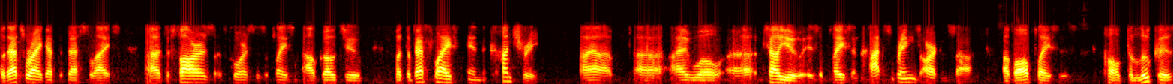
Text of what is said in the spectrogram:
So that's where I got the best slice. Uh, Defar's, of course, is a place I'll go to, but the best slice in the country, uh, uh, I will uh, tell you, is a place in Hot Springs, Arkansas, of all places, called DeLuca's,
